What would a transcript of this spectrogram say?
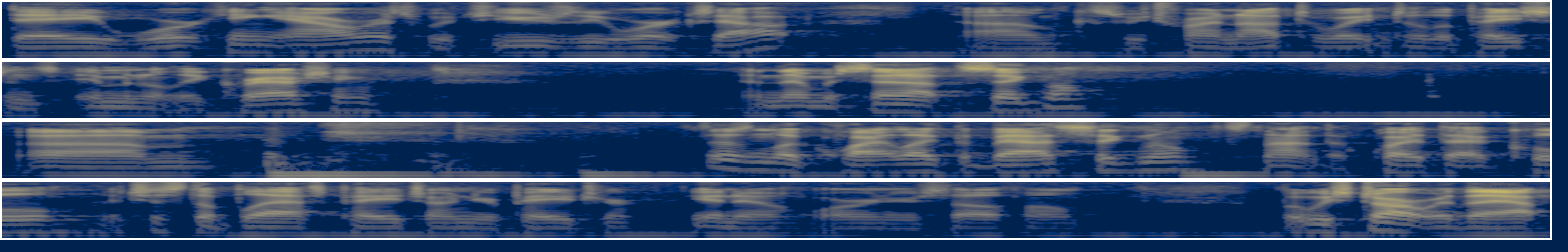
day working hours, which usually works out because um, we try not to wait until the patient's imminently crashing. And then we send out the signal. Um, it doesn't look quite like the bat signal. It's not quite that cool. It's just a blast page on your pager, you know, or on your cell phone. But we start with that.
